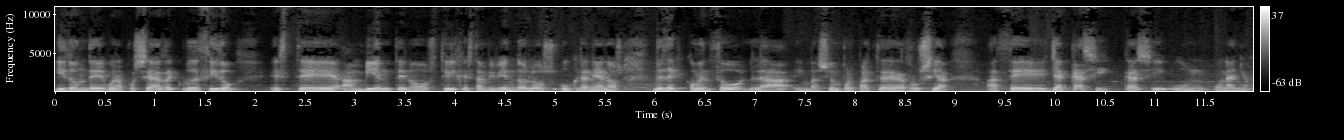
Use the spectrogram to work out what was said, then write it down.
y donde bueno pues se ha recrudecido este ambiente ¿no? hostil que están viviendo los ucranianos desde que comenzó la invasión por parte de Rusia hace ya casi casi un, año.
